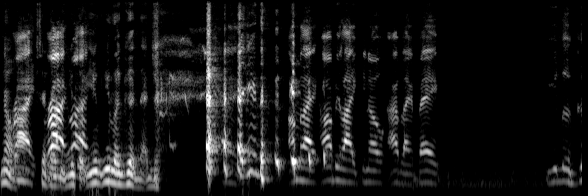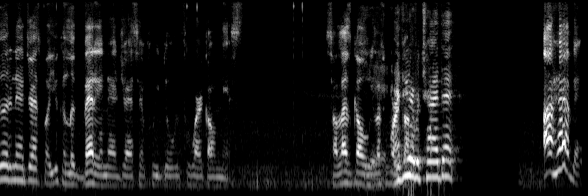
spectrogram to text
No, right, said, right, you, right. Look, you, you look good in that dress. Hey, I'm like, I'll be like, you know, I'm like, babe, you look good in that dress, but you can look better in that dress if we do if we work on this. So let's go. Yeah. Let's work. Have you ever tried that? I haven't,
